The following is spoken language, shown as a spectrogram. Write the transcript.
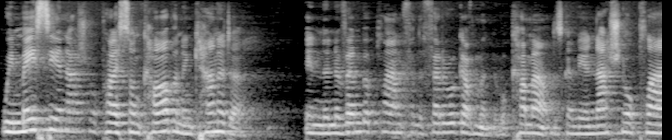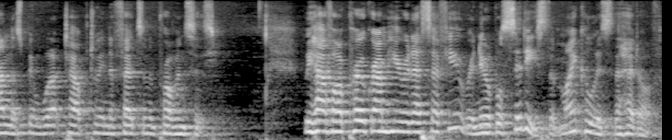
We may see a national price on carbon in Canada in the November plan from the federal government that will come out. There's going to be a national plan that's been worked out between the feds and the provinces. We have our program here at SFU, Renewable Cities, that Michael is the head of.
